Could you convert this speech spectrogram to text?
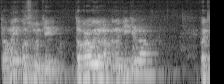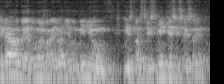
то ми, по суті, добровольно-принудительно потеряли би, я думаю, в районі ну, мінімум із 27 10 сельсоветов.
